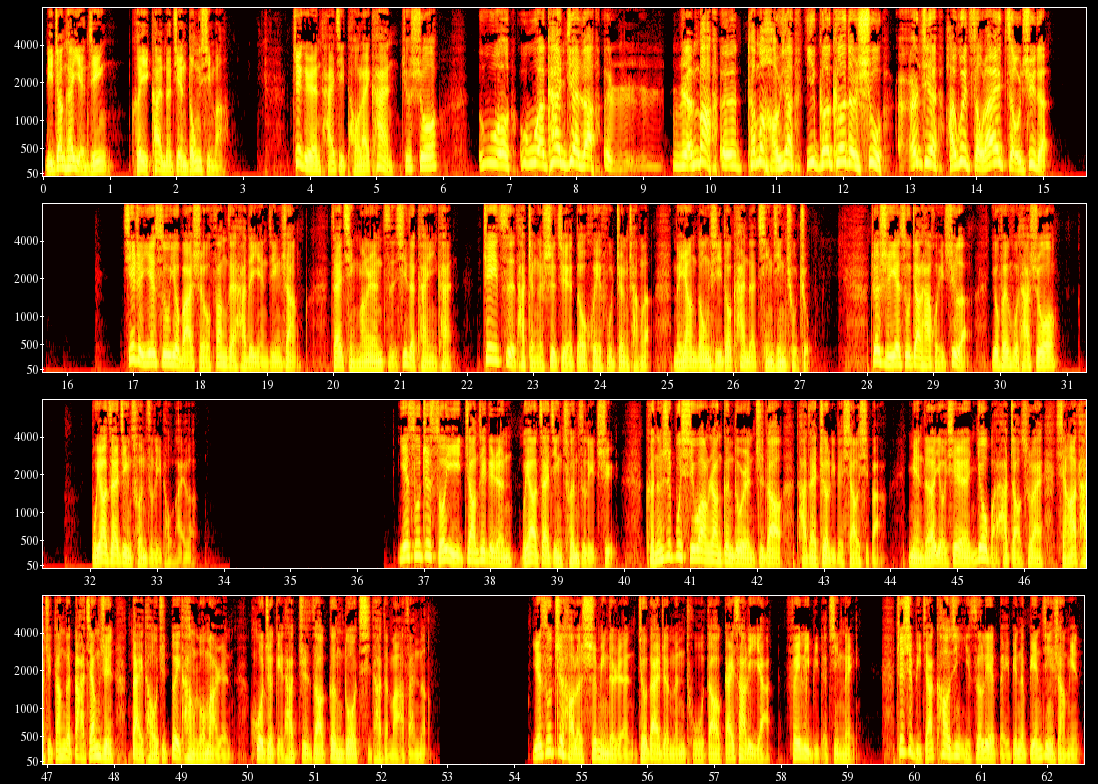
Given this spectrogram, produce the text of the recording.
你张开眼睛，可以看得见东西吗？”这个人抬起头来看，就说。我我看见了人吧，呃，他们好像一棵棵的树，而且还会走来走去的。接着，耶稣又把手放在他的眼睛上，再请盲人仔细的看一看。这一次，他整个视觉都恢复正常了，每样东西都看得清清楚楚。这时，耶稣叫他回去了，又吩咐他说：“不要再进村子里头来了。”耶稣之所以叫这个人不要再进村子里去，可能是不希望让更多人知道他在这里的消息吧，免得有些人又把他找出来，想要他去当个大将军，带头去对抗罗马人，或者给他制造更多其他的麻烦呢。耶稣治好了失明的人，就带着门徒到该萨利亚菲利比的境内，这是比较靠近以色列北边的边境上面。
